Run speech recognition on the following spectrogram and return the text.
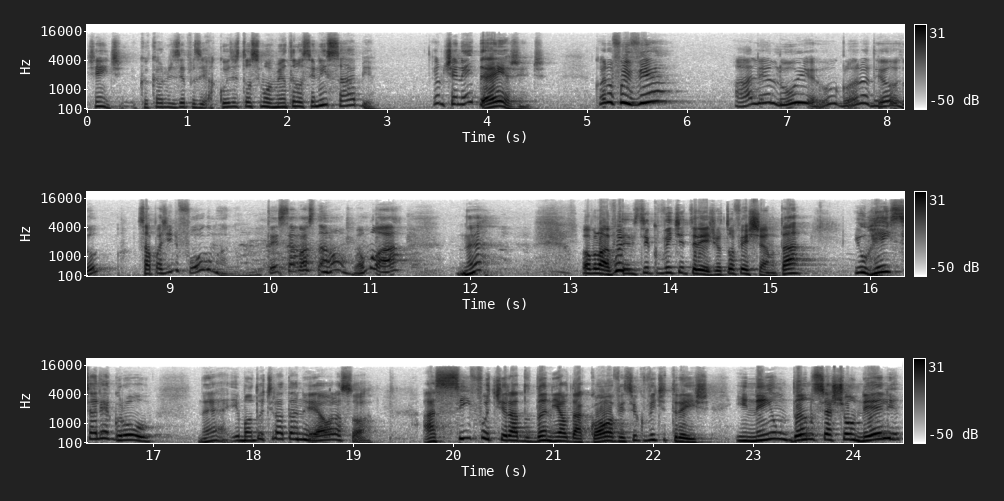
Gente, o que eu quero dizer para você, a coisa está se movimentando, você nem sabe. Eu não tinha nem ideia, gente. Quando eu fui ver, aleluia, oh, glória a Deus. Oh, sapatinho de fogo, mano. Não tem esse negócio, não. Vamos lá. Né? Vamos lá, versículo 23, que eu estou fechando, tá? E o rei se alegrou né? E mandou tirar Daniel, olha só. Assim foi tirado Daniel da cova, versículo 23, e nenhum dano se achou nele.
